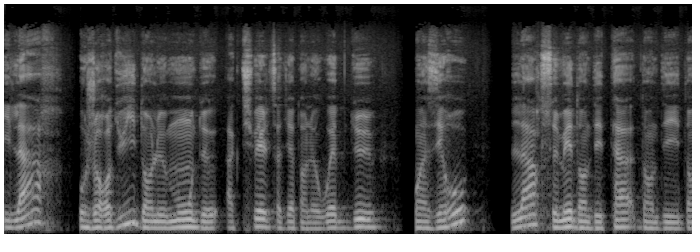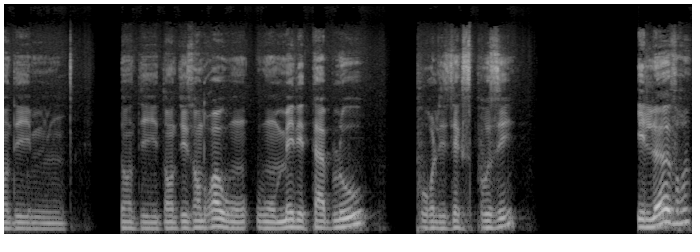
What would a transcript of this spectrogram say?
Et l'art, aujourd'hui, dans le monde actuel, c'est-à-dire dans le Web 2.0, l'art se met dans des, tas, dans des, dans des, dans des, dans des endroits où on, met les tableaux pour les exposer. Et l'œuvre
